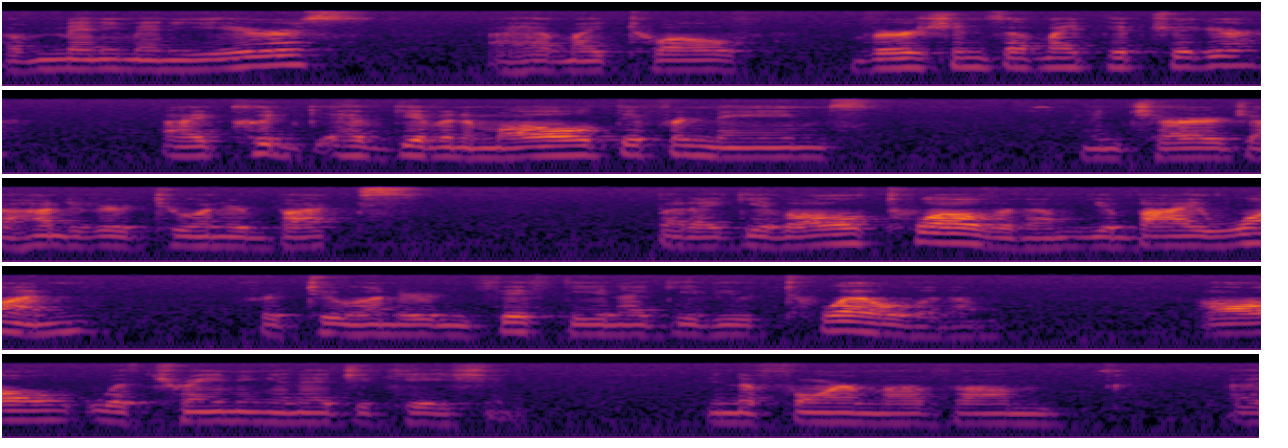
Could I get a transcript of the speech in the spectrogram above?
of many, many years, I have my 12 versions of my pip trigger. I could have given them all different names and charge a hundred or two hundred bucks but I give all 12 of them you buy one for 250 and I give you 12 of them all with training and education in the form of um, uh,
